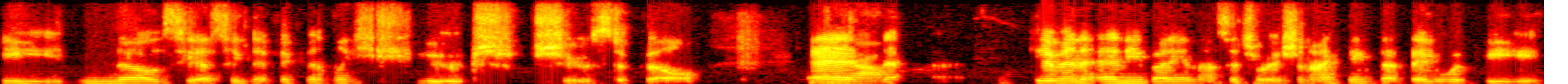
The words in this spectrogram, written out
he knows he has significantly huge shoes to fill. And yeah. given anybody in that situation, I think that they would be,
